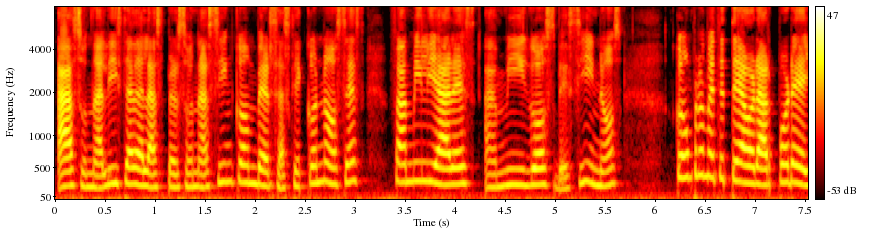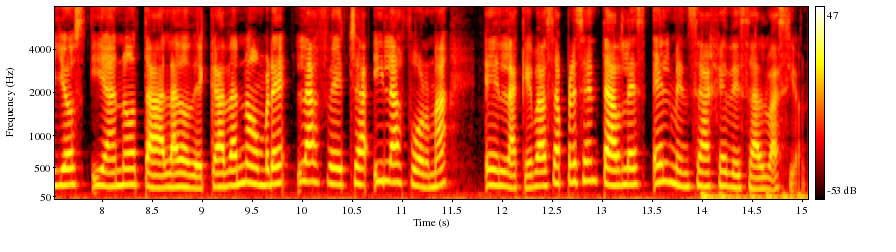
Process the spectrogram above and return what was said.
Haz una lista de las personas inconversas que conoces, familiares, amigos, vecinos, comprométete a orar por ellos y anota al lado de cada nombre la fecha y la forma en la que vas a presentarles el mensaje de salvación.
